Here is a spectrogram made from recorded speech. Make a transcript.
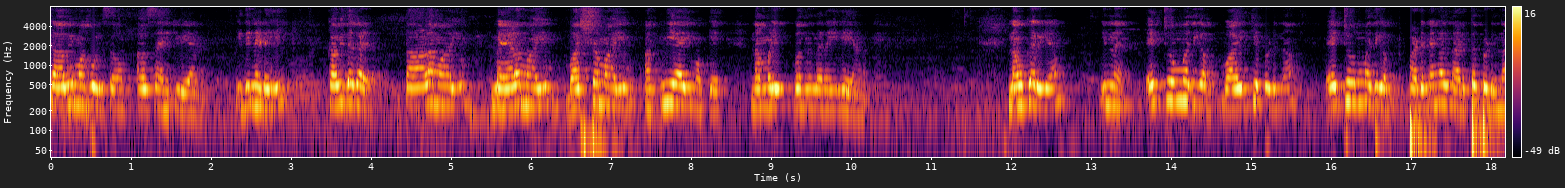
കാവ്യ മഹോത്സവം അവസാനിക്കുകയാണ്. ഇതിനിടയിൽ കവിതകൾ താളമായും മേളമായും വർഷമായും അഗ്നിയായും ഒക്കെ നമ്മളിൽ വന്ന് നിറയുകയാണ്. നമുക്കറിയാം ഇന്ന് ഏറ്റവും അധികം വായിക്കപ്പെടുന്ന ഏറ്റവും അധികം പഠനങ്ങൾ നടത്തപ്പെടുന്ന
